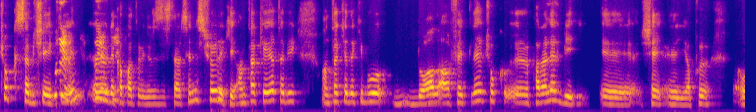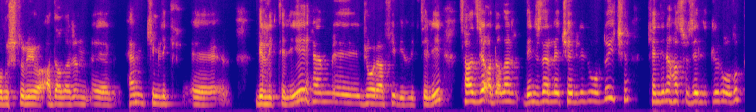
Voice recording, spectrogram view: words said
çok kısa bir şey ekleyeyim. Buyurun, buyurun. Öyle kapatabiliriz isterseniz. Şöyle ki Antakya'ya tabii Antakya'daki bu doğal afetle çok e, paralel bir e, şey e, yapı oluşturuyor adaların e, hem kimlik e, birlikteliği hem e, coğrafi birlikteliği. Sadece adalar denizlerle çevrili olduğu için kendine has özellikleri olup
